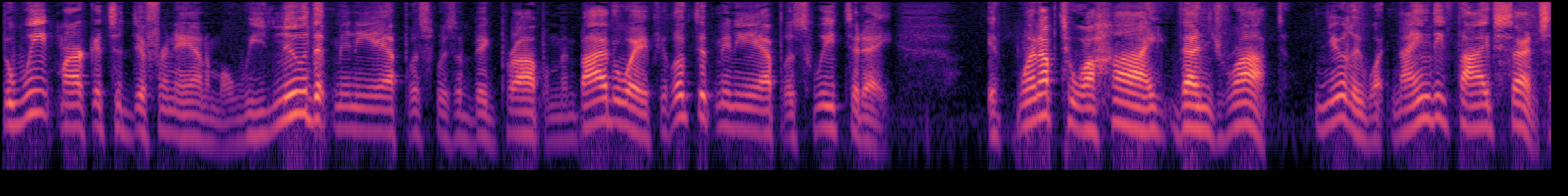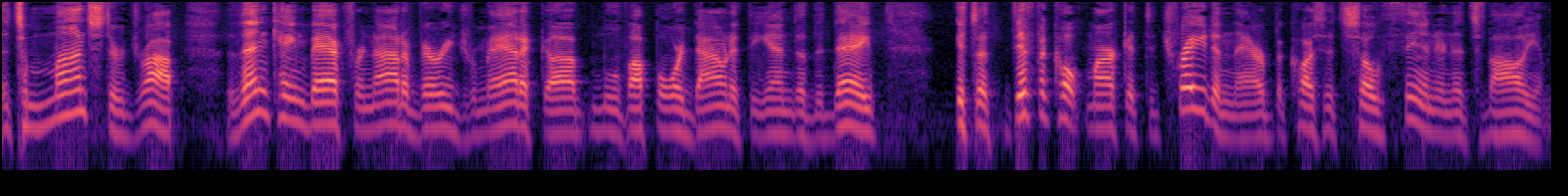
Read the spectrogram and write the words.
The wheat market's a different animal. We knew that Minneapolis was a big problem. And by the way, if you looked at Minneapolis wheat today, it went up to a high, then dropped nearly what 95 cents. It's a monster drop. Then came back for not a very dramatic uh, move up or down at the end of the day. It's a difficult market to trade in there because it's so thin in its volume.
